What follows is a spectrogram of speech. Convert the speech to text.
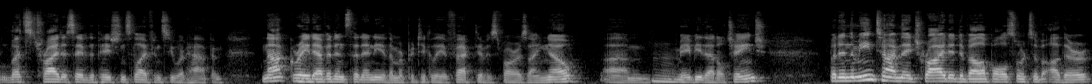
let's try to save the patient's life and see what happened. Not great evidence that any of them are particularly effective, as far as I know. Um, Maybe that'll change. But in the meantime, they try to develop all sorts of other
